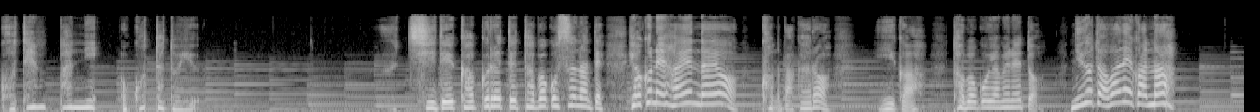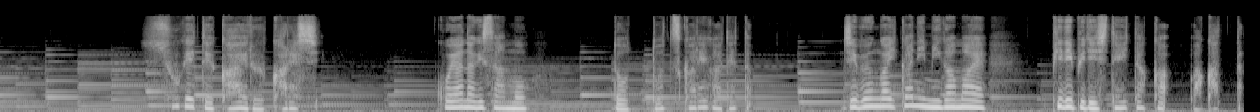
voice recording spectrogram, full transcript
コテンパンに怒ったという。うちで隠れてタバコ吸うなんて100年早いんだよこのバカ野郎いいか、タバコやめねえと二度と会わねえかんなしょげて帰る彼氏。小柳さんもどっと疲れが出た。自分がいかに身構え、ピリピリしていたか分かった。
